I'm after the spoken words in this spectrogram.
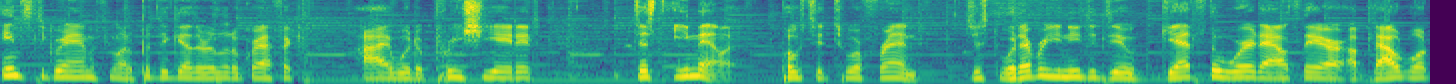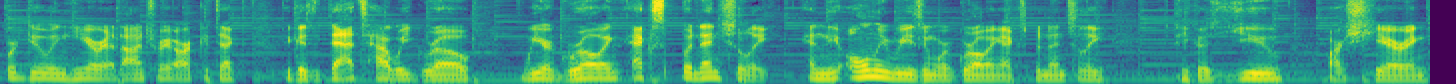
Instagram if you want to put together a little graphic. I would appreciate it. Just email it, post it to a friend. Just whatever you need to do, get the word out there about what we're doing here at Entre Architect because that's how we grow. We are growing exponentially. And the only reason we're growing exponentially is because you are sharing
